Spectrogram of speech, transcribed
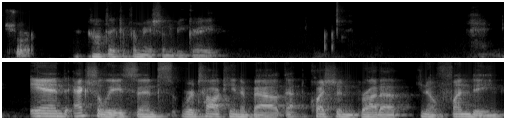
Sure. Contact information would be great. And actually, since we're talking about that question brought up, you know, funding,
